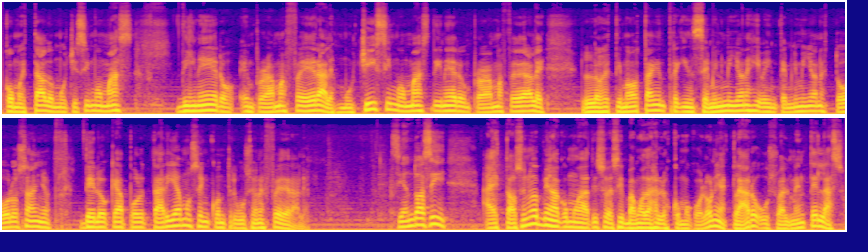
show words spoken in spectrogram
como Estado muchísimo más dinero en programas federales, muchísimo más dinero en programas federales. Los estimados están entre 15 mil millones y 20 mil millones todos los años de lo que aportaríamos en contribuciones federales. Siendo así, a Estados Unidos bien acomodatizo decir vamos a dejarlos como colonia. Claro, usualmente las,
